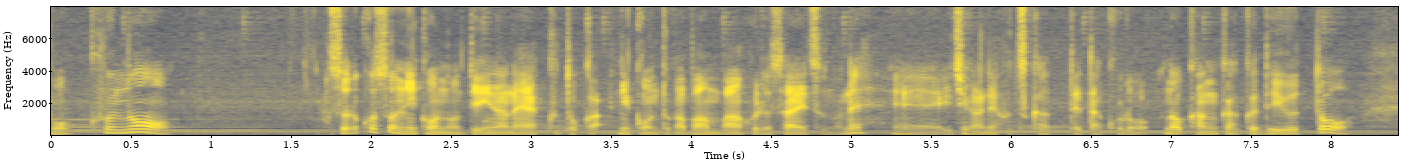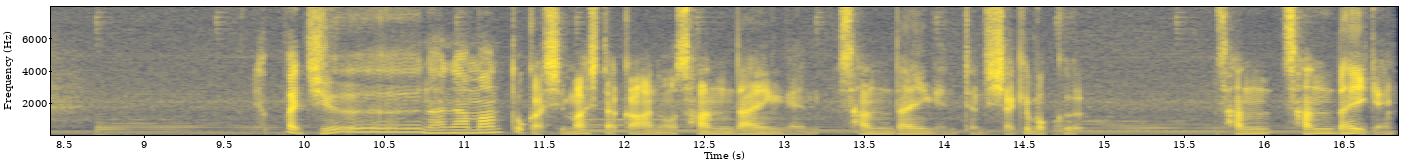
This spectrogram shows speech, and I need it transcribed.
僕のそれこそニコンの D700 とかニコンとかバンバンフルサイズのね、えー、一眼レフ使ってた頃の感覚で言うとやっぱり17万とかしましたか？あの三大元三大元って言うんでしたっけ？僕三三大元？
